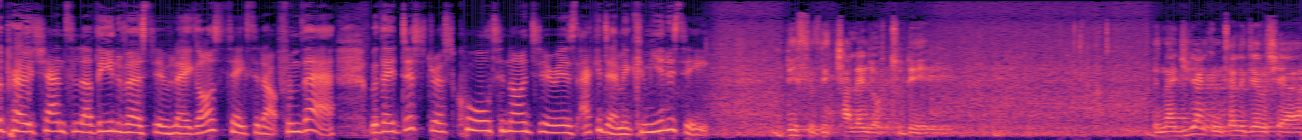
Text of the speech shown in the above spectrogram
The Pro Chancellor of the University of Lagos takes it up from there with a distress call to Nigeria's academic community. This is the challenge of today. The Nigerian intelligentsia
